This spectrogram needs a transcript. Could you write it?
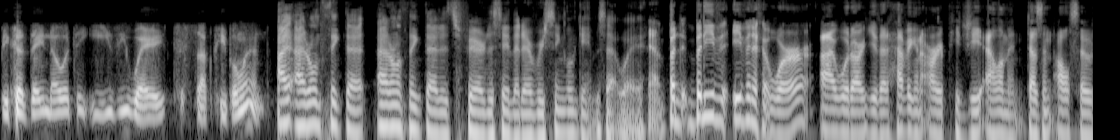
because they know it's an easy way to suck people in. I, I don't think that I don't think that it's fair to say that every single game is that way. Yeah, but but even even if it were, I would argue that having an RPG element doesn't also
